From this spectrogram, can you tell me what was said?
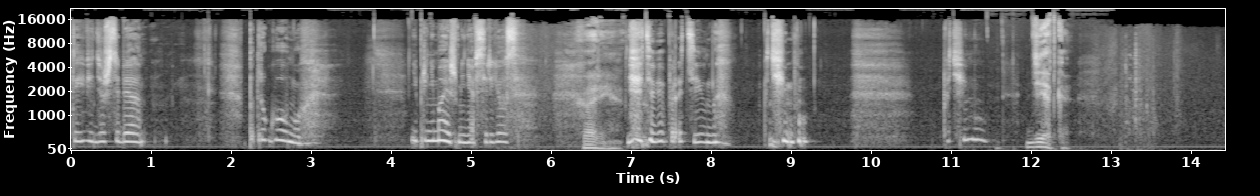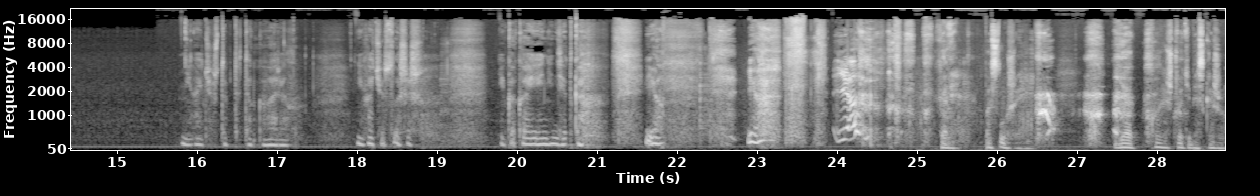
ты видишь себя по-другому. Не принимаешь меня всерьез. Харри, Я тебе противно. Почему? Почему? детка, Не хочу, чтобы ты так говорил. Не хочу, слышишь? Никакая я не детка. Я... Я... Я... Харри, послушай. Я кое-что тебе скажу.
